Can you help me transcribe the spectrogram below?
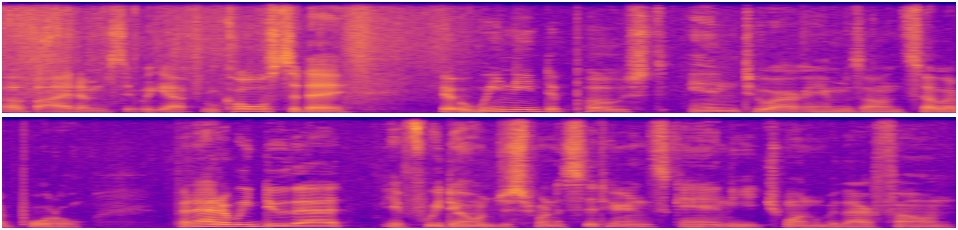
of items that we got from Kohl's today that we need to post into our Amazon seller portal. But how do we do that if we don't just want to sit here and scan each one with our phone?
